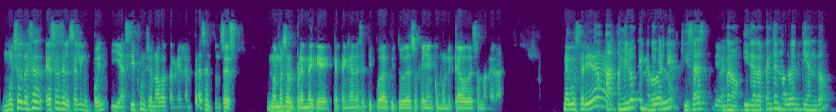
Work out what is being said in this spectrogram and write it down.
muchas veces ese es el selling point y así funcionaba también la empresa. Entonces, no me sorprende que, tengan ese tipo de actitudes o que hayan comunicado de esa manera. Me gustaría... A, mí lo que me duele, quizás, bueno, y de repente no lo entiendo,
